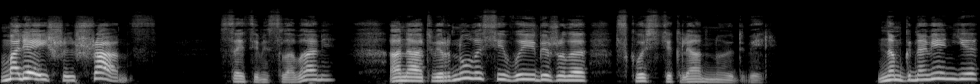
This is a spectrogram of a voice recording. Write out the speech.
малейший шанс. С этими словами она отвернулась и выбежала сквозь стеклянную дверь. На мгновение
